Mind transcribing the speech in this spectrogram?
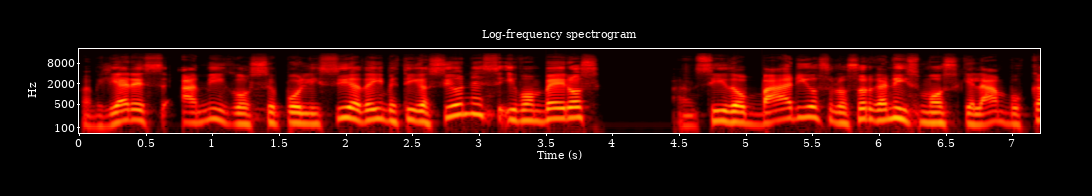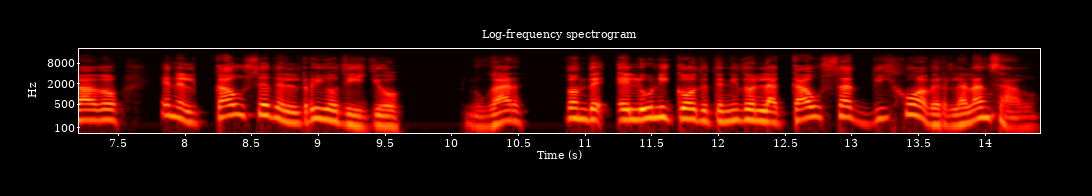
Familiares, amigos, policía de investigaciones y bomberos han sido varios los organismos que la han buscado en el cauce del río Dillo, lugar donde el único detenido en la causa dijo haberla lanzado.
